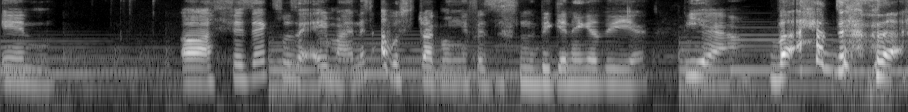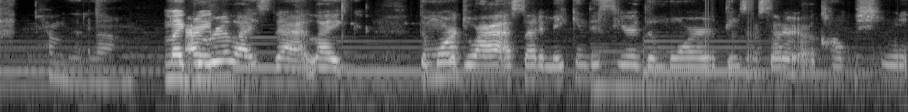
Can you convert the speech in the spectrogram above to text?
in uh physics was an A minus. I was struggling in physics in the beginning of the year. Yeah. But alhamdulillah. Alhamdulillah. My grade- I realized that like the more dua I started making this year, the more things I started accomplishing.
